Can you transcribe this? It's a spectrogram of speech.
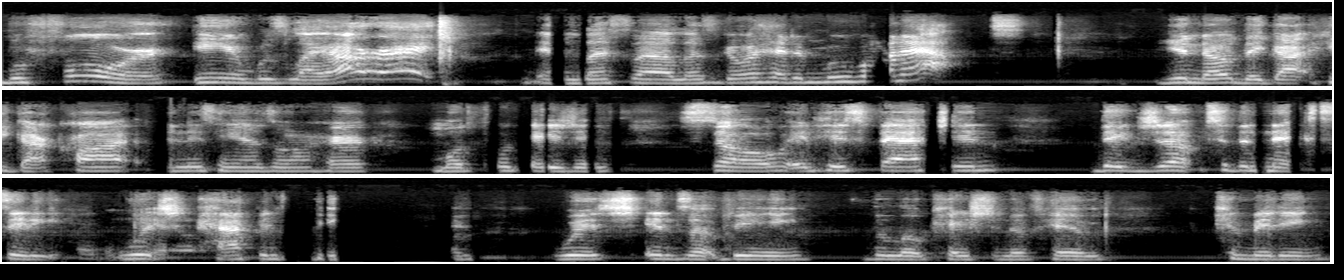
before Ian was like, all right, and let's uh let's go ahead and move on out. You know, they got he got caught in his hands on her multiple occasions. So in his fashion, they jump to the next city, which happens to be, which ends up being the location of him committing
